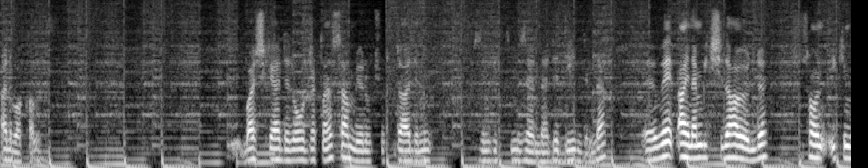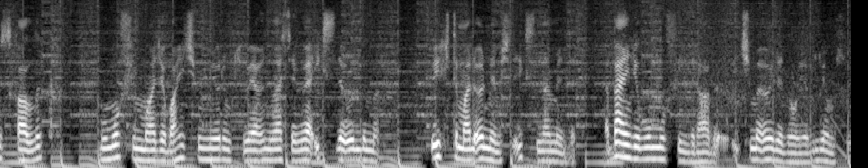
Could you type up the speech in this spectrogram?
Hadi bakalım. Başka yerde de olacaklarını sanmıyorum çünkü daha demin bizim gittiğimiz yerlerde değildiler. Ee, ve aynen bir kişi daha öldü. Son ikimiz kaldık. Bu Muffin mi acaba hiç bilmiyorum ki veya üniversite veya ikisi de öldü mü? Büyük ihtimalle ölmemiştir ikisinden biridir. Ya bence bu Muffin'dir abi. İçime öyle doğuyor biliyor musun?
